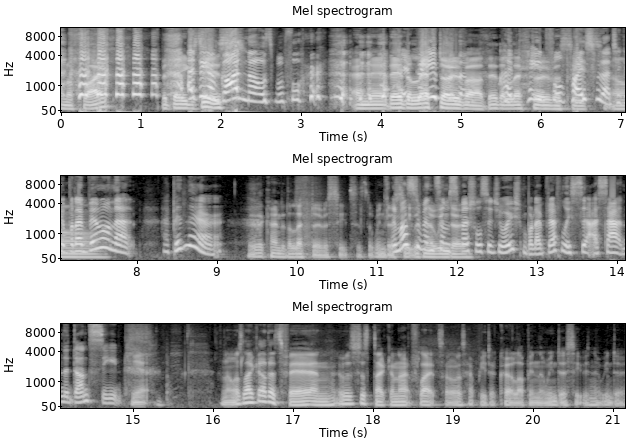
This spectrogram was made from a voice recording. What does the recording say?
on a flight, but they exist. I think I've gotten those before. and they're they're the I paid for them. leftover. They're the I leftover. paid full price for that seats. ticket, but I've been Oh, on that. I've been there. They're the kind of the leftover seats as the window. It must have been no some window. special situation, but I've definitely sat, I sat in the dunce seat. Yeah, and I was like, oh, that's fair, and it was just like a night flight, so I was happy to curl up in the window seat with no window.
